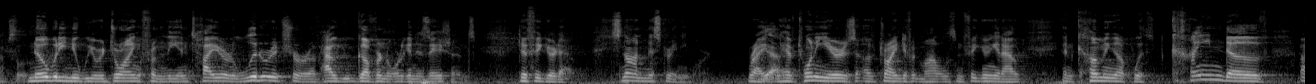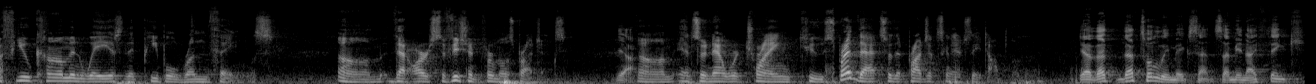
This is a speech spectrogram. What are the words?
Absolutely. Nobody knew we were drawing from the entire literature of how you govern organizations to figure it out. It's not a mystery anymore, right? Yeah. We have 20 years of trying different models and figuring it out and coming up with kind of a few common ways that people run things um, that are sufficient for most projects. Yeah. Um, and so now we're trying to spread that so that projects can actually adopt them. Yeah, that, that totally makes sense. I mean, I think,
